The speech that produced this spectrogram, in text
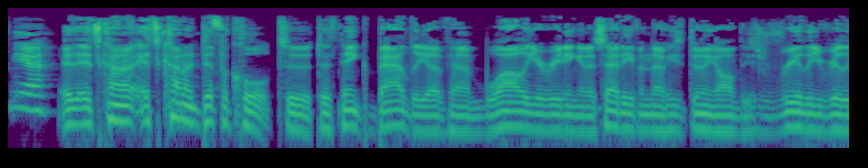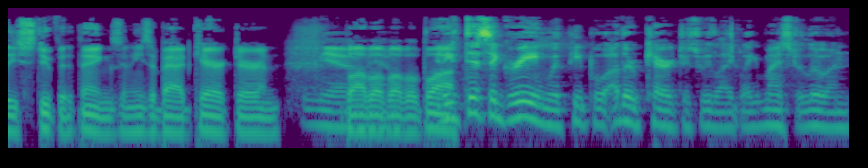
Yeah, it, it's kind of it's kind of difficult to to think badly of him while you're reading in his head, even though he's doing all these really really stupid things and he's a bad character and yeah, blah blah yeah. blah blah blah. And he's disagreeing with people, other characters we like, like Maester Luwin.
